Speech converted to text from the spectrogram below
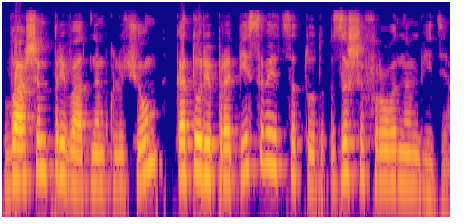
вашим приватным ключом, который прописывается тут в зашифрованном виде.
